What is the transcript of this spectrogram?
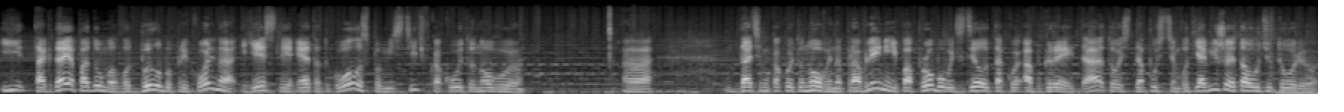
И тогда я подумал, вот было бы прикольно, если этот голос поместить в какую-то новую э, дать ему какое-то новое направление и попробовать сделать такой апгрейд, да, то есть, допустим, вот я вижу эту аудиторию,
